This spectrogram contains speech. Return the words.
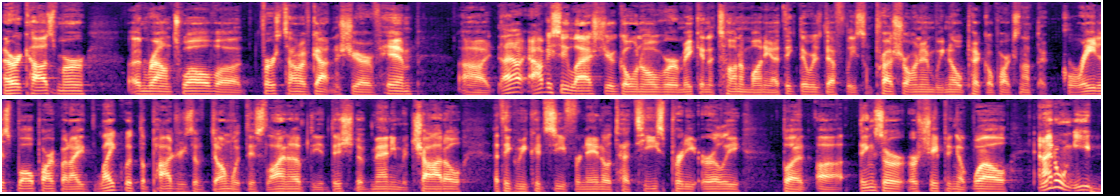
Eric Hosmer in round 12, uh, first time I've gotten a share of him. Uh, obviously, last year going over, making a ton of money. I think there was definitely some pressure on him. We know Petco Park's not the greatest ballpark, but I like what the Padres have done with this lineup. The addition of Manny Machado. I think we could see Fernando Tatis pretty early, but uh, things are, are shaping up well. And I don't need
